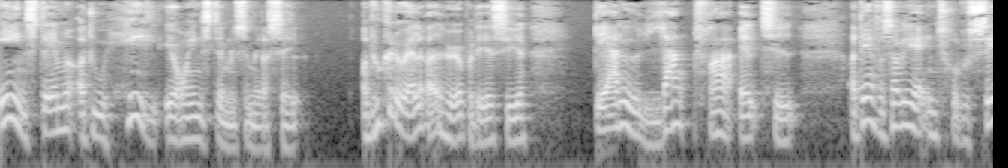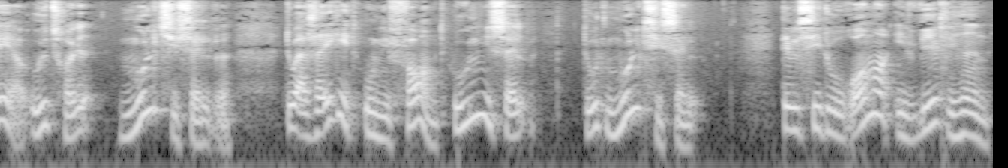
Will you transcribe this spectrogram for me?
én stemme, og du er helt i overensstemmelse med dig selv. Og nu kan du jo allerede høre på det, jeg siger. Det er du jo langt fra altid. Og derfor så vil jeg introducere udtrykket multiselvet. Du er altså ikke et uniformt uniselv, du er et multiselv. Det vil sige, du rummer i virkeligheden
